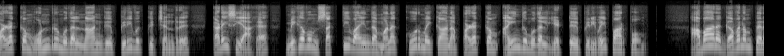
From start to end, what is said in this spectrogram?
பழக்கம் ஒன்று முதல் நான்கு பிரிவுக்குச் சென்று கடைசியாக மிகவும் சக்தி வாய்ந்த மனக்கூர்மைக்கான பழக்கம் ஐந்து முதல் எட்டு பிரிவை பார்ப்போம். அபார கவனம் பெற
